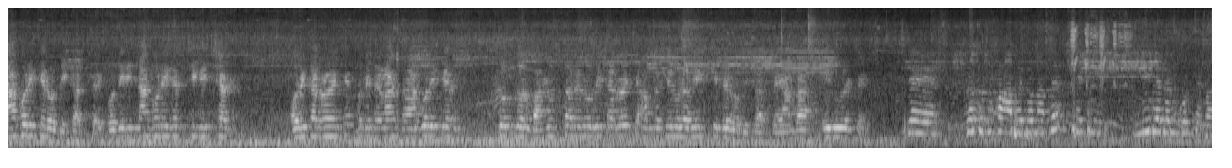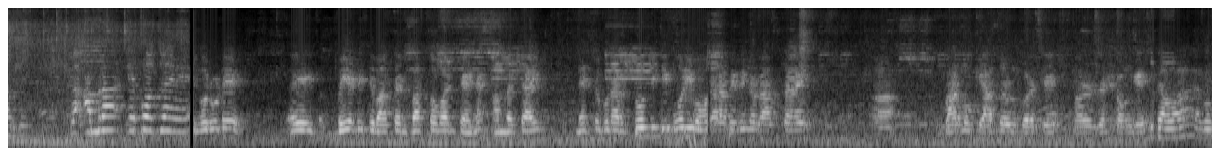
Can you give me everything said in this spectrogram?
নাগরিকের অধিকার চাই। প্রতিটি নাগরিকের চিকিৎসার অধিকার রয়েছে প্রতিটা নাগরিকের সুন্দর বাসস্থানের অধিকার রয়েছে, আমরা সেগুলো নিশ্চিতের অধিকার চাই, আমরা এগুলো চাই। যে যতটুকু আবেদন আছে, সেটি নিবেদন করতে পারবে। আমরা এ পর্যায়ে রোডে এই বিআরটিসি বাসের বাস্তবায়ন চাই না আমরা চাই নেত্রকোনার প্রতিটি পরিবহন তারা বিভিন্ন রাস্তায় মারমুখী আচরণ করেছে মানুষদের সঙ্গে। দেওয়া এবং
